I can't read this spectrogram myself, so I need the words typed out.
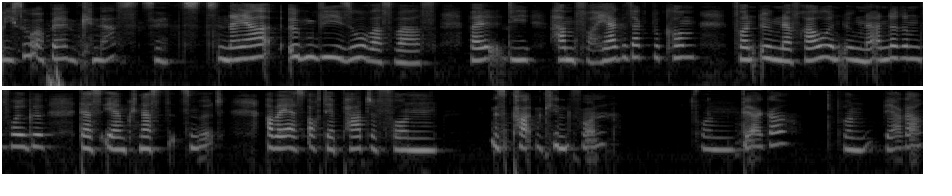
Wieso, ob er im Knast sitzt? Naja, irgendwie sowas war's. Weil die haben vorhergesagt bekommen von irgendeiner Frau in irgendeiner anderen Folge, dass er im Knast sitzen wird. Aber er ist auch der Pate von, Das Patenkind von von, Berger. von Berger.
